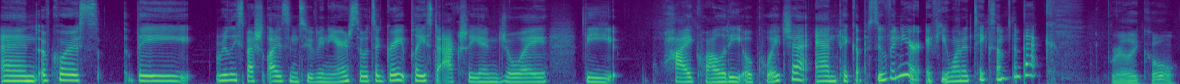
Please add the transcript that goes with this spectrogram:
And of course, they really specialize in souvenirs. So it's a great place to actually enjoy the high quality okoicha and pick up a souvenir if you want to take something back. Really cool.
